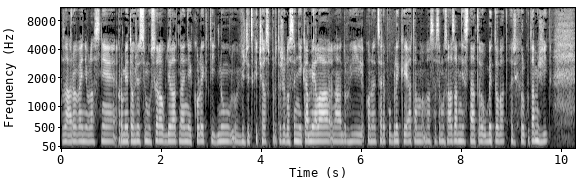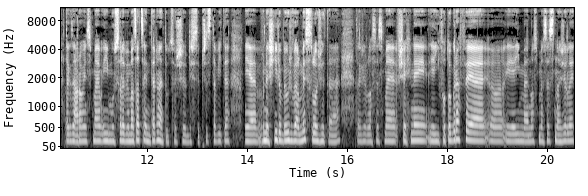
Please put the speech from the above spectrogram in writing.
Zároveň vlastně, kromě toho, že si musela udělat na několik týdnů vždycky čas, protože vlastně někam jela na druhý konec republiky a tam vlastně se musela zaměstnat, ubytovat a chvilku tam žít, tak zároveň jsme ji museli vymazat z internetu, což, když si představíte, je v dnešní době už velmi složité. Takže vlastně jsme všechny její fotografie, eh, její jméno jsme se snažili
